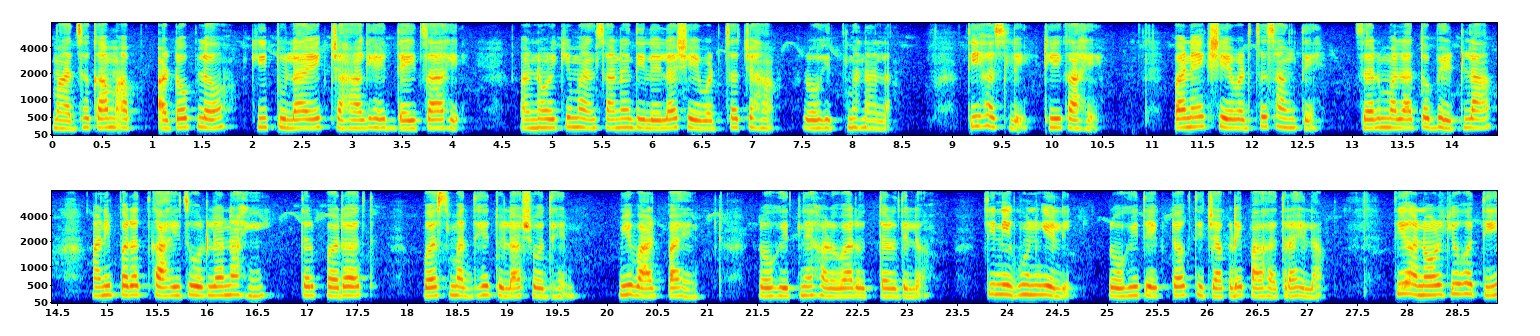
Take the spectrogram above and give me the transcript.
माझं काम आप आटोपलं की तुला एक चहा घे द्यायचा आहे. अनोळखी माणसानं दिलेला शेवटचा चहा रोहित म्हणाला. ती हसली. ठीक आहे. पण एक शेवटचं सांगते. जर मला तो भेटला आणि परत काहीच उरलं नाही तर परत बसमध्ये तुला शोधेन. मी वाट पाहेन. रोहितने हळवार उत्तर दिलं. ती निघून गेली. रोहित एकटक तिच्याकडे पाहत राहिला. ती अनोळखी होती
